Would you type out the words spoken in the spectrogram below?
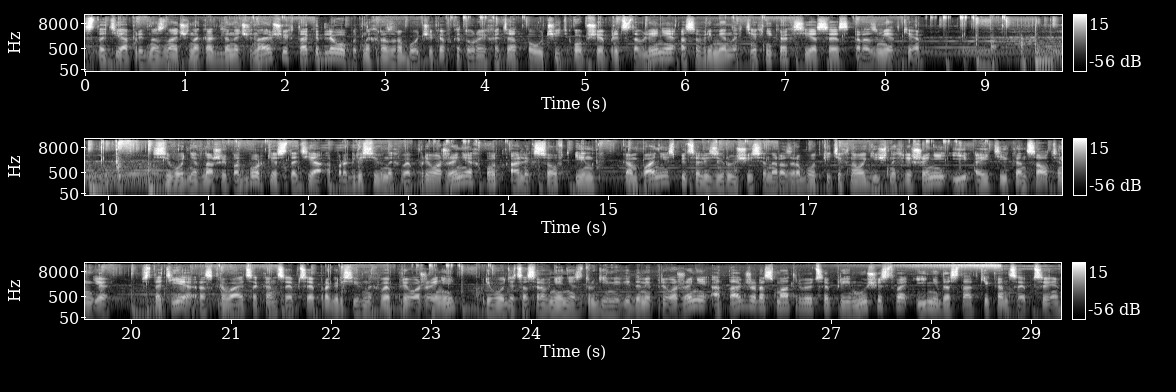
Статья предназначена как для начинающих, так и для опытных разработчиков, которые хотят получить общее представление о современных техниках CSS-разметки. Сегодня в нашей подборке статья о прогрессивных веб-приложениях от Alexsoft Inc., компании, специализирующейся на разработке технологичных решений и IT-консалтинге. В статье раскрывается концепция прогрессивных веб-приложений, приводится сравнение с другими видами приложений, а также рассматриваются преимущества и недостатки концепции.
